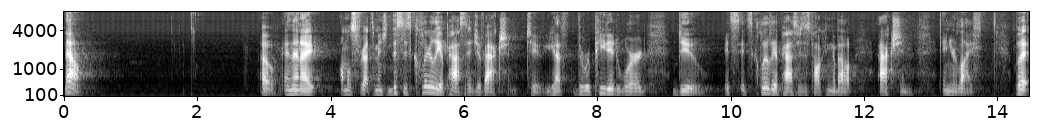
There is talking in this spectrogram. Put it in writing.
Now, Oh, and then I almost forgot to mention this is clearly a passage of action, too. You have the repeated word do. It's, it's clearly a passage that's talking about action in your life. But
